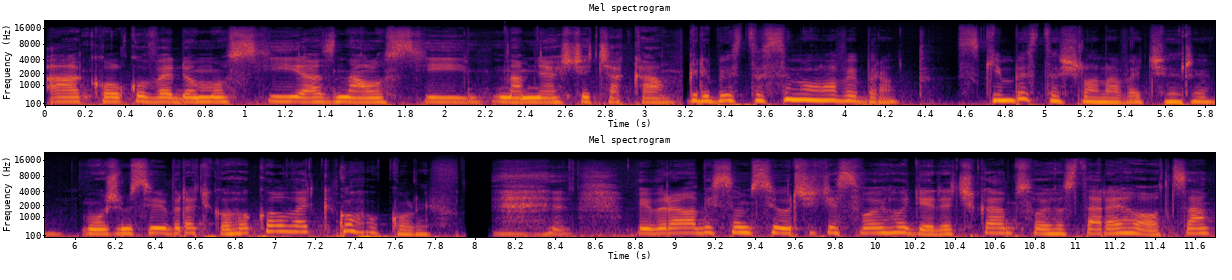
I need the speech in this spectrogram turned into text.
a koľko vedomostí a znalostí na mňa ešte čaká. Kdybyste si mohla vybrat, s kým byste šla na večeři? Môžem si vybrať kohokoľvek? Kohokoliv. Vybrala by som si určite svojho dedečka, svojho starého otca,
